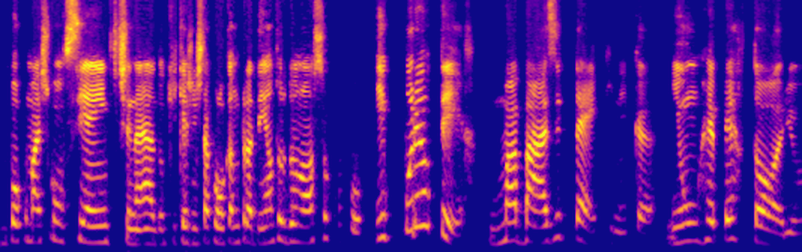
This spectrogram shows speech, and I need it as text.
um pouco mais consciente, né, do que, que a gente está colocando para dentro do nosso corpo. E por eu ter uma base técnica e um repertório,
